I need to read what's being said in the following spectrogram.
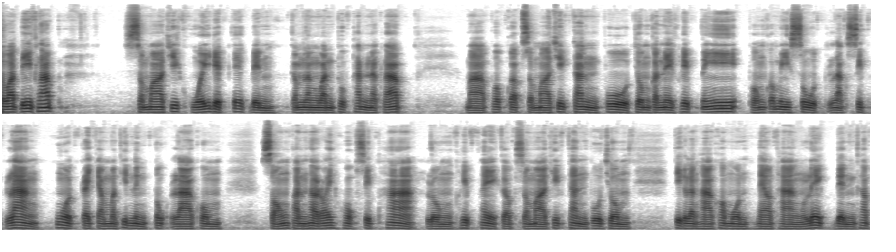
สวัสดีครับ สมาชิกหวยเด็ดเลขเด่นกำลังวันทุกท่านนะครับ มาพบกับสมาชิกท่านผู้ชมกันในคลิปนี้ ผมก็มีสูตรหลักสิบล่าง งวดประจำวันที่ 1 ตุลาคม 2565 ลงคลิปให้กับสมาชิกท่านผู้ชม ที่กำลังหาข้อมูลแนวทางเลขเด่นครับ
